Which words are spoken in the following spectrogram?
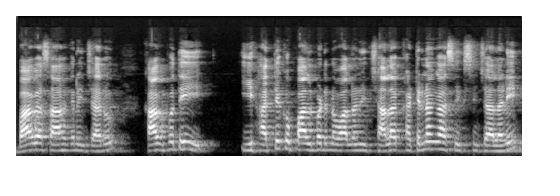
బాగా సహకరించారు. కాకపోతే ఈ- హత్యకు పాల్పడిన వాళ్ళని చాలా కఠినంగా శిక్షించాలని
